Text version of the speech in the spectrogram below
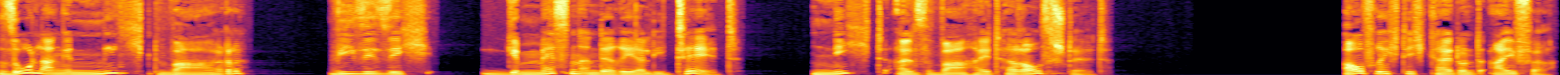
so lange nicht wahr, wie sie sich gemessen an der Realität nicht als Wahrheit herausstellt. Aufrichtigkeit und Eifer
